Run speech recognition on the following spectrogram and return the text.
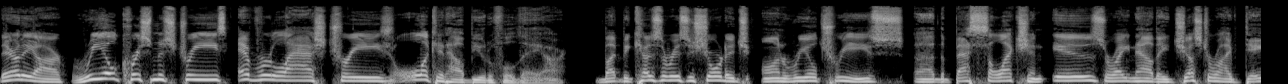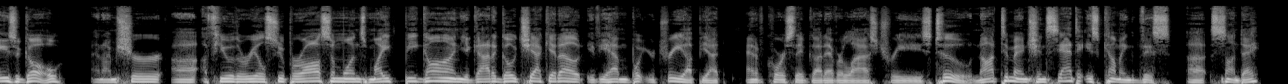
There they are. Real Christmas trees, Everlast trees. Look at how beautiful they are. But because there is a shortage on real trees, uh, the best selection is right now. They just arrived days ago, and I'm sure uh, a few of the real super awesome ones might be gone. You got to go check it out if you haven't put your tree up yet. And of course, they've got Everlast trees too. Not to mention, Santa is coming this uh, Sunday.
